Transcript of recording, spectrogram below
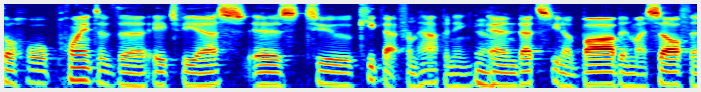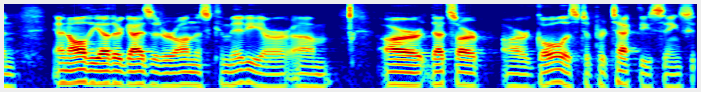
the whole point of the HVS is to keep that from happening. Yeah. And that's you know Bob and myself and and all the other guys that are on this committee are um, are that's our our goal is to protect these things,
